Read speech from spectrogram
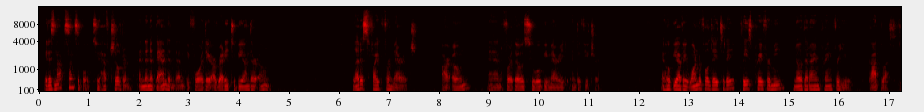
It is not sensible to have children and then abandon them before they are ready to be on their own. Let us fight for marriage, our own and for those who will be married in the future. I hope you have a wonderful day today. Please pray for me. Know that I am praying for you. God bless.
